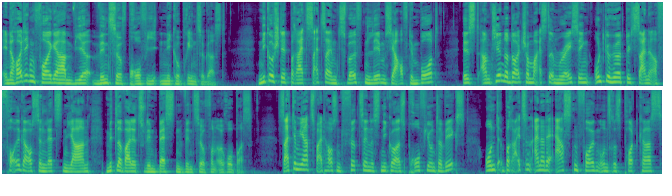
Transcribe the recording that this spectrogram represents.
In der heutigen Folge haben wir Windsurf-Profi Nico Brien zu Gast. Nico steht bereits seit seinem zwölften Lebensjahr auf dem Board, ist amtierender deutscher Meister im Racing und gehört durch seine Erfolge aus den letzten Jahren mittlerweile zu den besten Windsurfern Europas. Seit dem Jahr 2014 ist Nico als Profi unterwegs und bereits in einer der ersten Folgen unseres Podcasts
